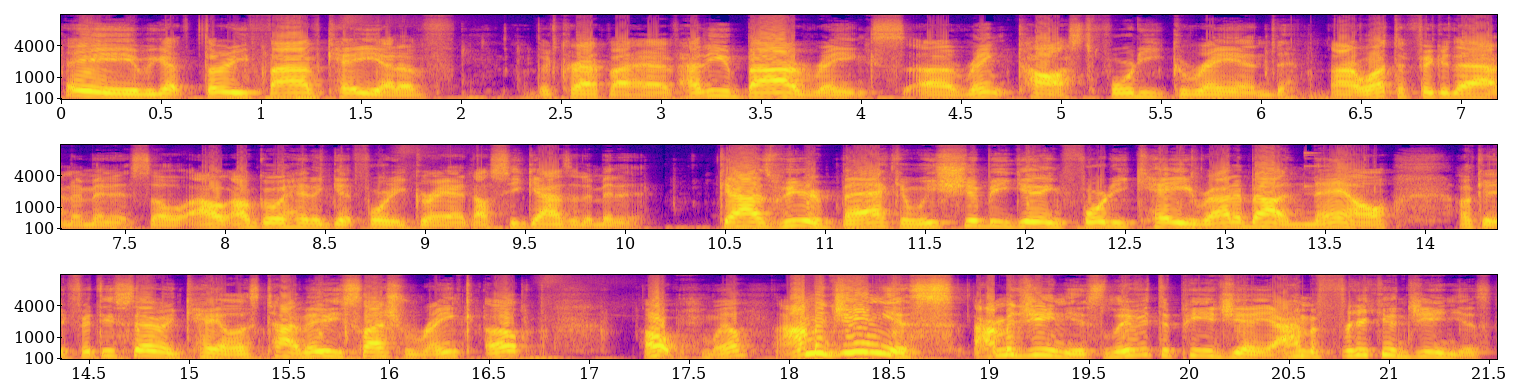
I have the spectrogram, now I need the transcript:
Hey, we got 35k out of the crap I have. How do you buy ranks? Uh, rank cost 40 grand. Alright, we'll have to figure that out in a minute. So I'll, I'll go ahead and get 40 grand. I'll see you guys in a minute. Guys, we are back and we should be getting 40k right about now. Okay, 57k. Let's tie maybe slash rank up. Oh, well, I'm a genius. I'm a genius. Leave it to PJ. I'm a freaking genius.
